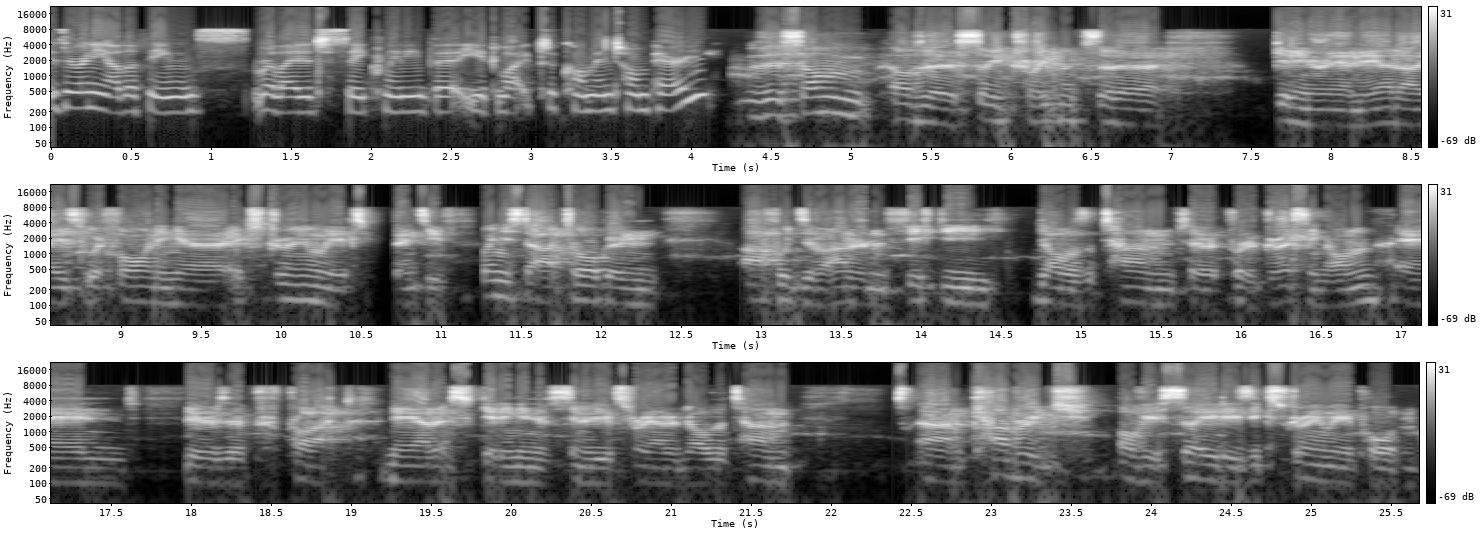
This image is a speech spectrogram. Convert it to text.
Is there any other things related to seed cleaning that you'd like to comment on, Perry? There's some of the seed treatments that are getting around nowadays we're finding are extremely expensive. When you start talking upwards of $150 a tonne to put a dressing on, and there's a product now that's getting in the vicinity of $300 a tonne. Um, coverage of your seed is extremely important,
